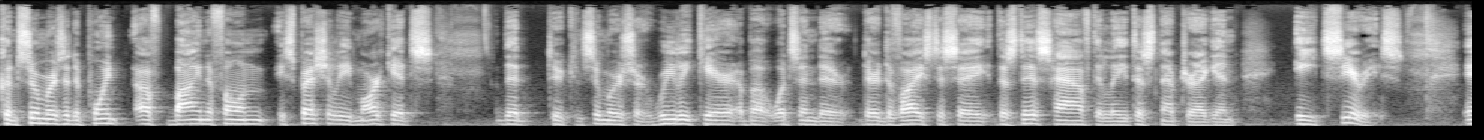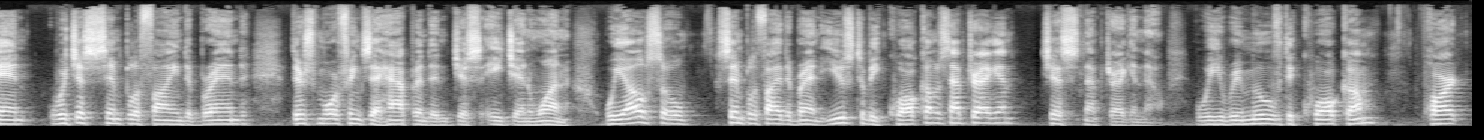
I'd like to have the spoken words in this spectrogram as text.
Consumers at the point of buying the phone, especially markets that their consumers really care about what's in their their device to say, does this have the latest Snapdragon 8 series? And we're just simplifying the brand. There's more things that happen than just 8 Gen 1. We also simplify the brand. It used to be Qualcomm Snapdragon, just Snapdragon now. We removed the Qualcomm part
